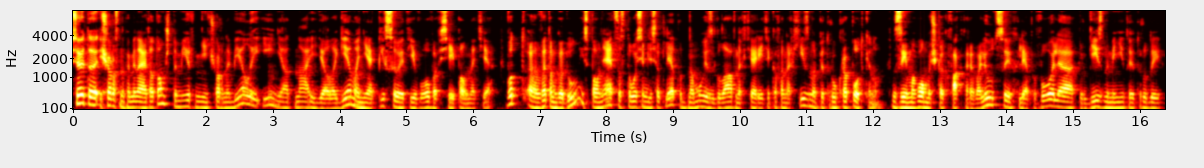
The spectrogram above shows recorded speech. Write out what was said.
Все это еще раз напоминает о том, что мир не черно-белый и ни одна идеологема не описывает его во всей полноте. Вот э, в этом году исполняется 180 лет одному из главных теоретиков анархизма Петру Кропоткину. Взаимопомощь как фактор эволюции, хлеб и воля, другие знаменитые труды.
